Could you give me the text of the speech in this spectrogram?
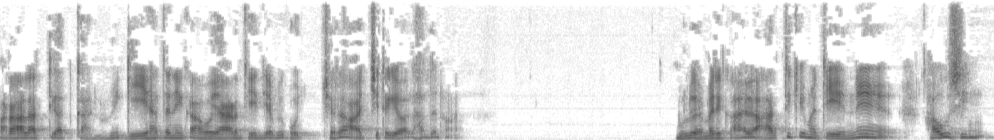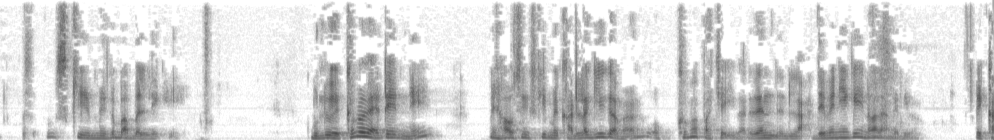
පරාලත් ටිකත් කඩනවා. මේ ගේ හදන එක හොයාන තීදී අපි කොච්චර ආච්චිට ගෙවල් හදනවද? මුළු ඇමරිකාවේ ආර්ථිකෙම තියෙන්නේ හවුසින් ස්කීම් එක බබල් එකේ මුළු එකම වැටෙන්නේ මේ හවුසින් ස්කීම් එක කඩලා ගිය ගමන් ඔක්කොම පචේ ඉවර. දැන් දෙවෙනි එකේ එනවා ළඟදී. එකක්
